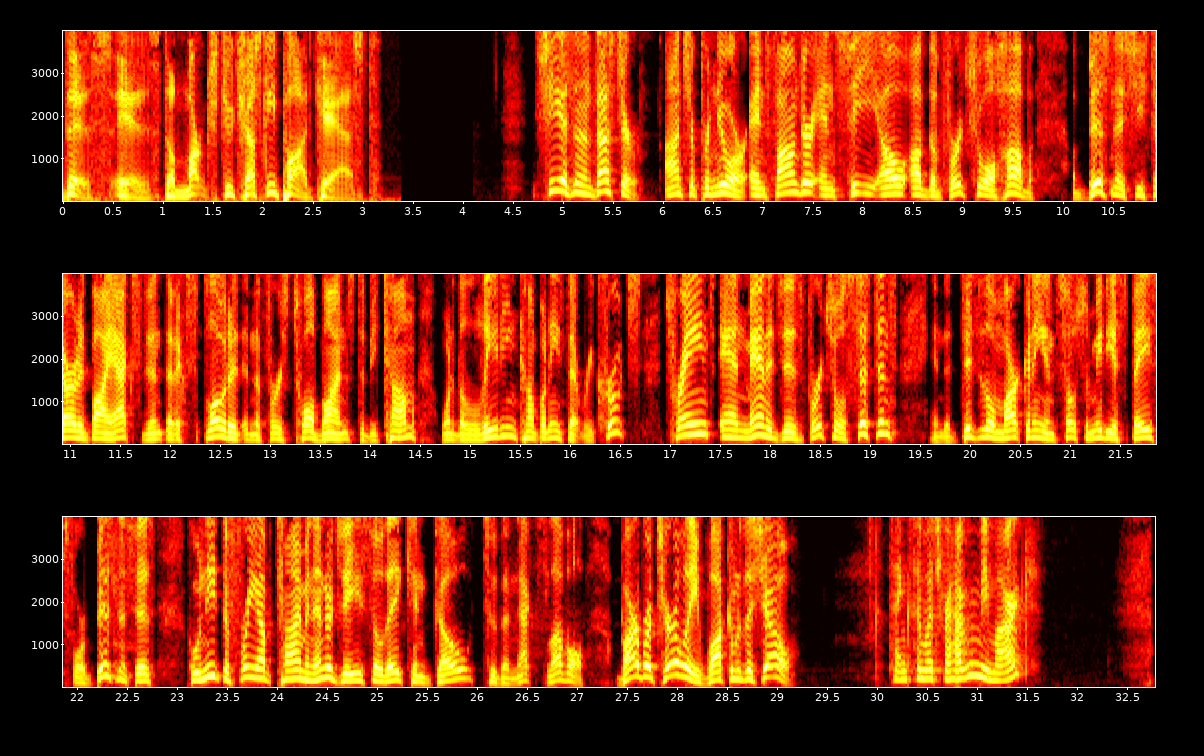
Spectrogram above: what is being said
This is the Mark Struczewski podcast. She is an investor, entrepreneur, and founder and CEO of the Virtual Hub, a business she started by accident that exploded in the first 12 months to become one of the leading companies that recruits, trains, and manages virtual assistants in the digital marketing and social media space for businesses who need to free up time and energy so they can go to the next level. Barbara Turley, welcome to the show. Thanks so much for having me, Mark.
